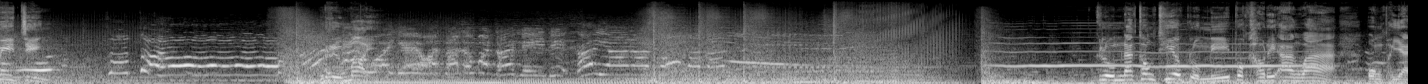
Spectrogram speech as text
มีจริงสุดโตหรือไม่ กลุ่มนักท่องเที่ยวกลุ่มนี้พวกเขาได้อ้างว่า องค์พญา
